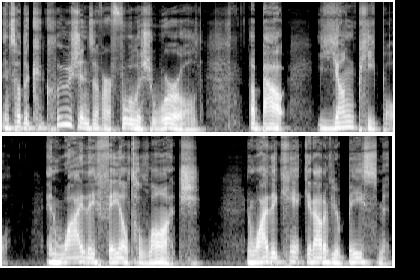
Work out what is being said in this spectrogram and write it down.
And so the conclusions of our foolish world about young people and why they fail to launch and why they can't get out of your basement,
